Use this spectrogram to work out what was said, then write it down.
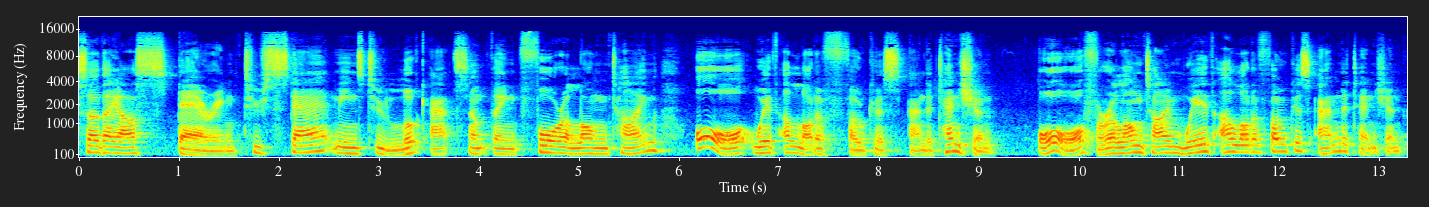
So they are staring. To stare means to look at something for a long time or with a lot of focus and attention. Or for a long time with a lot of focus and attention.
